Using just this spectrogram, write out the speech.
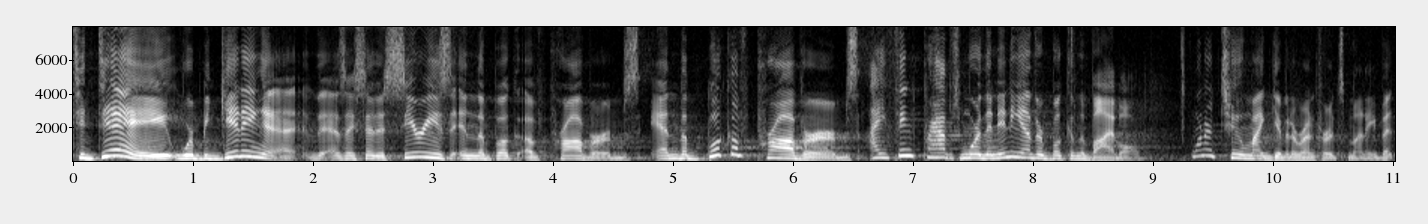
Today, we're beginning, as I said, a series in the book of Proverbs. And the book of Proverbs, I think perhaps more than any other book in the Bible, one or two might give it a run for its money, but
